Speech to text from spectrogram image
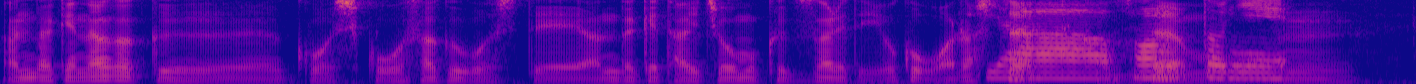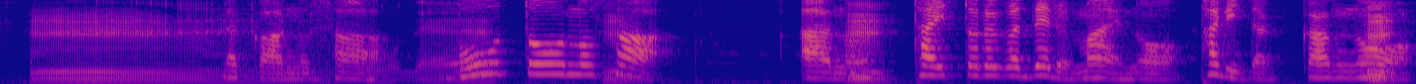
あんだけ長くこう試行錯誤してあんだけ体調も崩されてよく終わらしたよって感じだよ本当になんかあのさ、ね。冒頭のさ、あの、うん。タイトルが出る前のパリ奪還の、うん。あ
